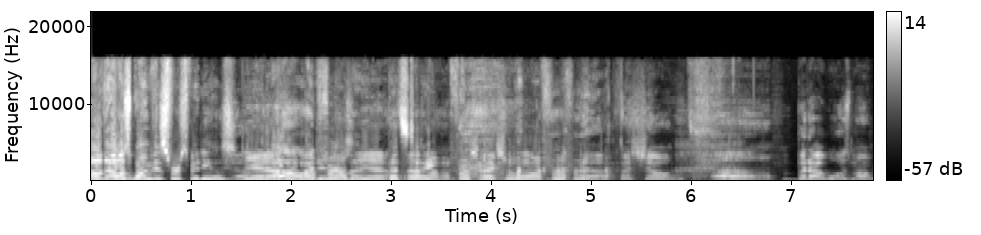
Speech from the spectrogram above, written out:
Oh, that was one of his first videos. Yeah. Yeah, that was Oh, like my I didn't know that. Yeah, That's that was tight. like my first actual one for for. yeah, for sure. Um, but I what was my what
